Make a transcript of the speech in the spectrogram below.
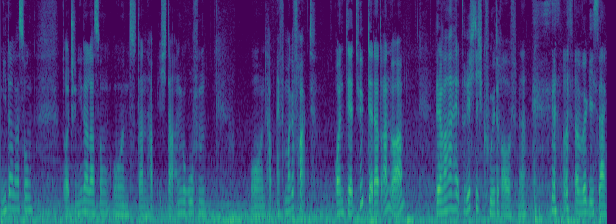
Niederlassung, deutsche Niederlassung. Und dann habe ich da angerufen und habe einfach mal gefragt. Und der Typ, der da dran war, der war halt richtig cool drauf, ne? muss man wirklich sagen.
